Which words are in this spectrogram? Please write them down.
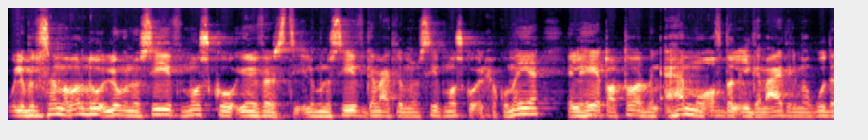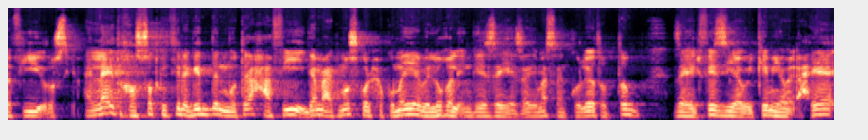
واللي بتسمى برضو Lomonosov Moscow University، لومونوسوف جامعة لومونوسوف موسكو الحكومية اللي هي تعتبر من أهم وأفضل الجامعات الموجودة في روسيا. هنلاقي تخصصات كتيرة جدا متاحة في جامعة موسكو الحكومية باللغة الإنجليزية زي مثلا كلية الطب زي الفيزياء والكيمياء والأحياء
